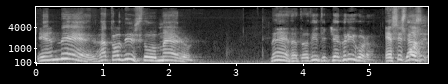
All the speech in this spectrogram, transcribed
Ε, ναι, θα το δεις στο μέλλον. Ναι, θα το δείτε και γρήγορα. Εσείς Γεια. πώς,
